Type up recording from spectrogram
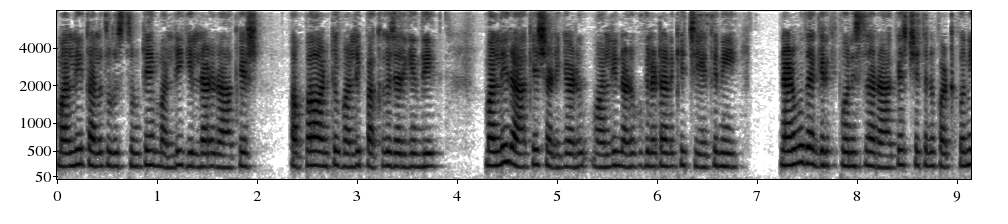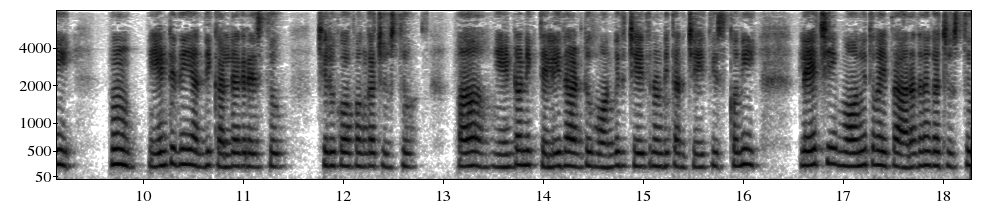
మళ్ళీ తల తుడుస్తుంటే మళ్ళీ గిల్లాడు రాకేష్. అబ్బా అంటూ మళ్ళీ పక్కకు జరిగింది. మళ్ళీ రాకేష్ అడిగాడు. మళ్ళీ నడుము గిల్లటానికి చేతిని నడుము దగ్గరికి పోనిసిన రాకేష్ చేతిని పట్టుకొని "హుం, ఏంటిది? అంది కళ్ళెగరేస్తూ చిరుకోపంగా చూస్తూ. ఆ ఏంటో నీకు తెలీదా? అంటూ మౌన్విత చేతి నుండి తన చేయి తీసుకొని లేచి మౌన్విత వైపు ఆరాధనగా చూస్తూ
